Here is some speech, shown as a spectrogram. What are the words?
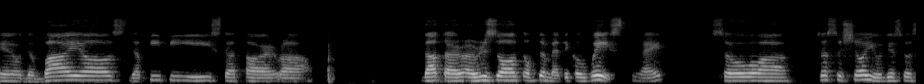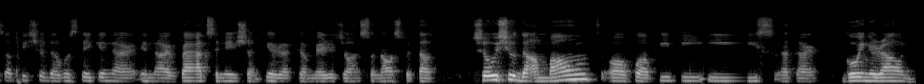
you know, the vials, the PPEs that are uh, that are a result of the medical waste, right? So uh, just to show you, this was a picture that was taken our, in our vaccination here at the Mary Johnston Hospital. Shows you the amount of uh, PPEs that are going around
